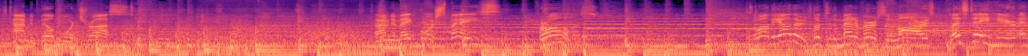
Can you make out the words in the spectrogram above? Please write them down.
It's time to build more trust. Time to make more space for all of us. So while the others look to the metaverse and Mars, let's stay here and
